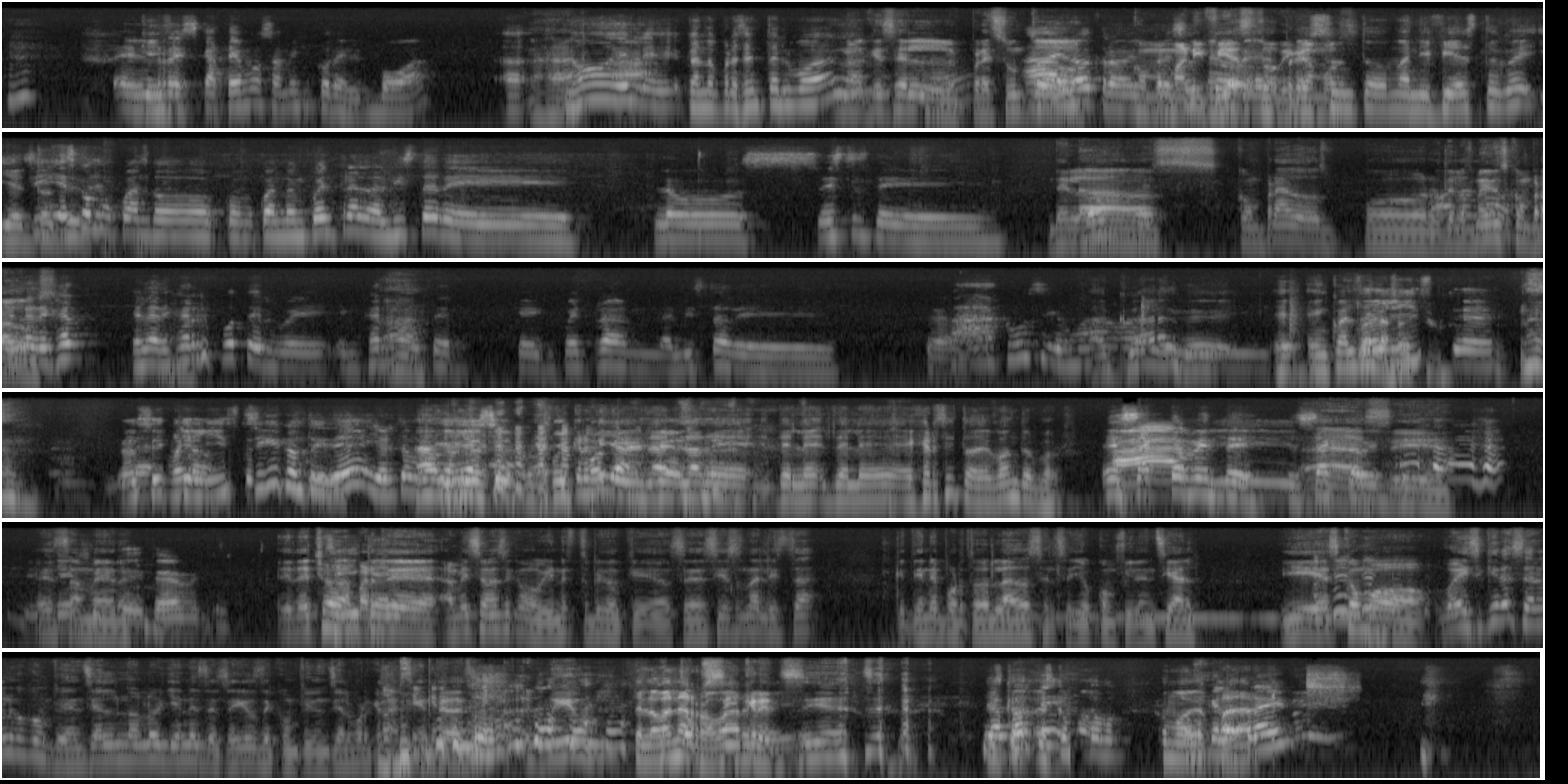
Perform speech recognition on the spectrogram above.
El rescatemos a México del BOA. Ah, no, él, ah. eh, cuando presenta el BOA. No, que es el presunto ah, como manifiesto, el digamos. presunto manifiesto, güey. Y Sí, es como cuando, como cuando encuentran la lista de los estos de de los comprados por de los medios comprados en la de, en la de Harry Potter güey en Harry ah. Potter que encuentran la lista de ah cómo se llama güey ¿en cuál de las ocho? No sé qué lista. Sigue con tu idea y ahorita ah, ya, ya, sí, creo que ya, la, de, del, del ejército de Wonderboard. Exactamente, ah, exactamente. Ah, sí. Esa mera. De hecho, aparte, a mí se me hace como bien estúpido que, o sea, sí es una lista que tiene por todos lados el sello confidencial. Y es como, güey, si quieres hacer algo confidencial, no lo llenes de sellos de confidencial porque la gente va te lo van a robar. Sí. Y aparte, es como, como, que lo traen.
